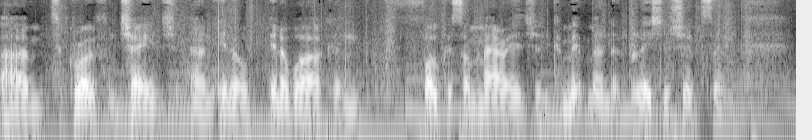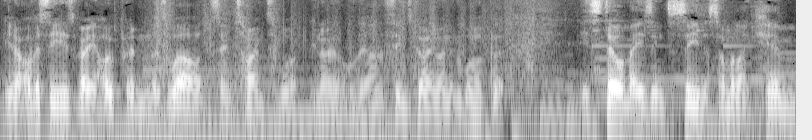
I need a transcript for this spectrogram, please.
um, to growth and change and inner inner work and focus on marriage and commitment and relationships and you know obviously he's very open as well at the same time to what you know all the other things going on in the world but it's still amazing to see that someone like him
